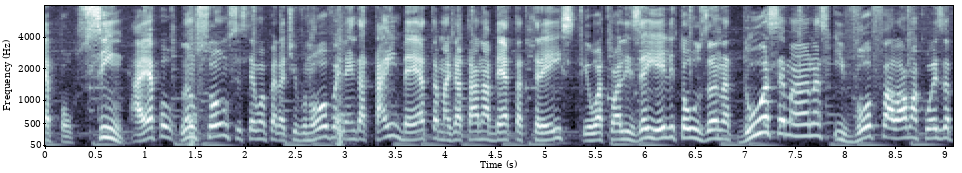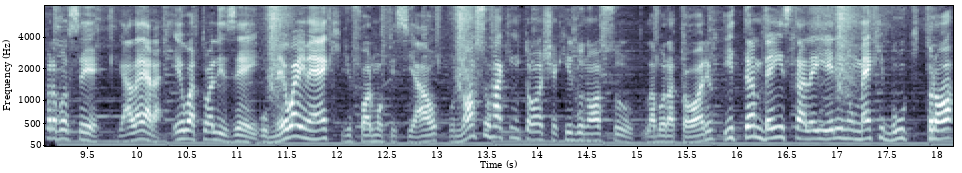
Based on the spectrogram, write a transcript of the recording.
Apple. Sim, a Apple lançou um sistema operativo novo, ele ainda tá em beta, mas já tá na beta 3. Eu atualizei ele, tô usando há duas semanas e vou falar uma coisa para você. Galera, eu atualizei o meu iMac de forma oficial, o nosso Hackintosh aqui do nosso laboratório e também instalei ele no MacBook Pro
